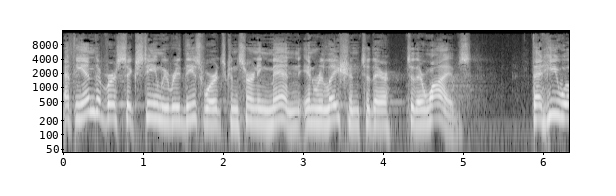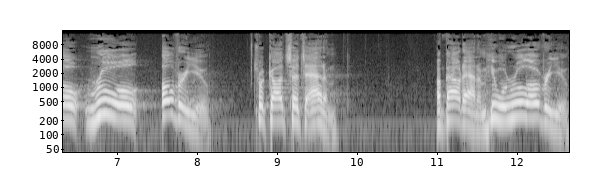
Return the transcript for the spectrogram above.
at the end of verse 16, we read these words concerning men in relation to their, to their wives that he will rule over you. That's what God said to Adam about Adam. He will rule over you.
